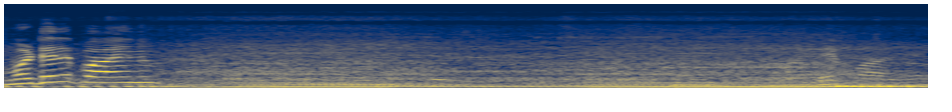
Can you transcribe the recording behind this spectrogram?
ਮੋਢੇ ਤੇ ਪਾ ਇਹਨੂੰ ਮੋਢੇ ਪਾ ਲੈ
